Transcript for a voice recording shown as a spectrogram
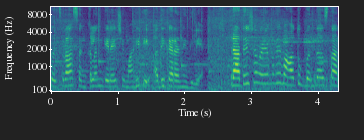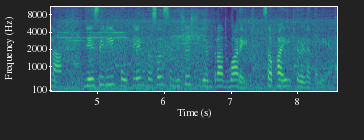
कचरा संकलन केल्याची माहिती अधिकाऱ्यांनी दिली आहे. रात्रीच्या वेळेमध्ये वाहतूक बंद असताना जेसीबी पोकलेन तसंच विशेष यंत्राद्वारे सफाई करण्यात आली आहे.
